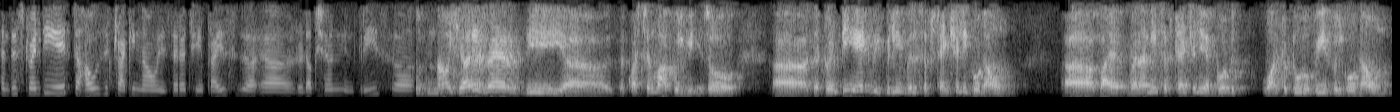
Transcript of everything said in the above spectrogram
And this 28, how is it tracking now? Is there a price uh, uh, reduction, increase? Uh? Now here is where the uh, the question mark will be. So uh, the 28 we believe will substantially go down. Uh, by when I mean substantially, a good one to two rupees will go down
